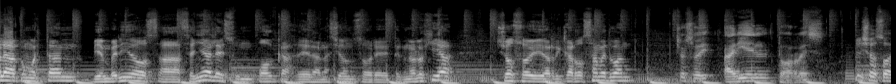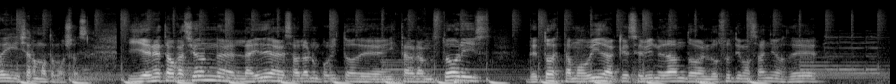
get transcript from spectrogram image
Hola, ¿cómo están? Bienvenidos a Señales, un podcast de la Nación sobre tecnología. Yo soy Ricardo Sametban. Yo soy Ariel Torres. Y yo soy Guillermo Tomoyose. Y en esta ocasión eh, la idea es hablar un poquito de Instagram Stories, de toda esta movida que se viene dando en los últimos años de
